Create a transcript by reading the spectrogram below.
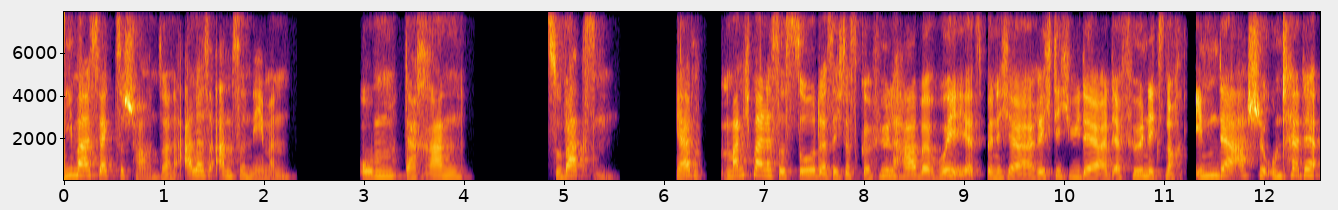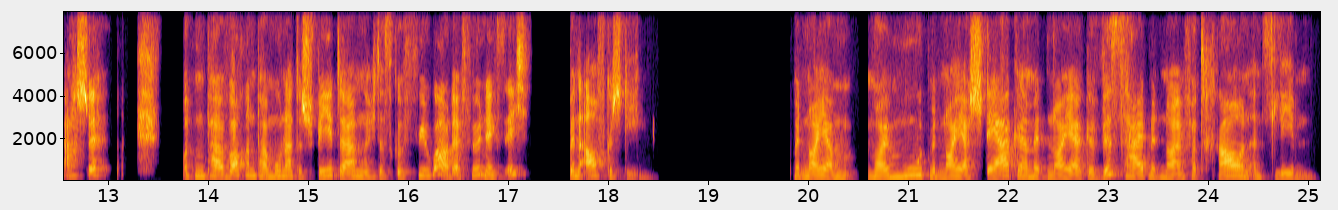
niemals wegzuschauen, sondern alles anzunehmen, um daran zu wachsen. Ja, manchmal ist es so, dass ich das Gefühl habe, hui, jetzt bin ich ja richtig wie der, der Phönix noch in der Asche, unter der Asche. Und ein paar Wochen, ein paar Monate später habe ich das Gefühl, wow, der Phönix, ich bin aufgestiegen. Mit neuer, neuem Mut, mit neuer Stärke, mit neuer Gewissheit, mit neuem Vertrauen ins Leben.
